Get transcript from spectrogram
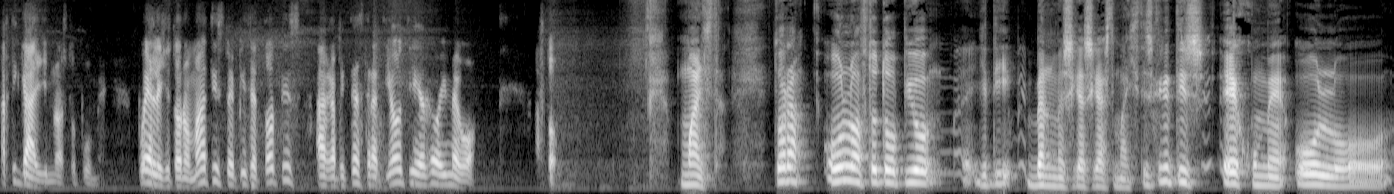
αυτήν κάλυμνο, ας το πούμε που έλεγε το όνομά της, το επίθετό της, αγαπητέ στρατιώτη, εδώ είμαι εγώ. Αυτό. Μάλιστα. Τώρα όλο αυτό το οποίο, γιατί μπαίνουμε σιγά σιγά στη μάχη της Κρήτης, έχουμε όλο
